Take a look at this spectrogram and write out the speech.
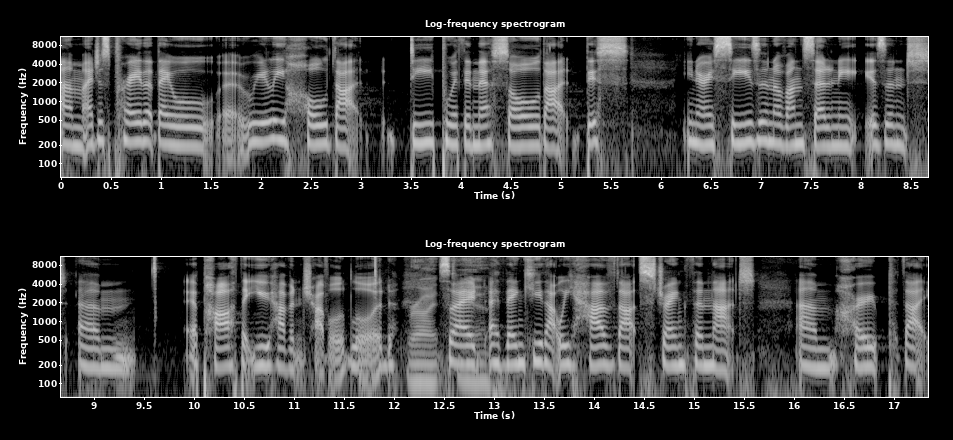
Um, I just pray that they will uh, really hold that deep within their soul that this, you know, season of uncertainty isn't um, a path that you haven't traveled, Lord. Right. So yeah. I, I thank you that we have that strength and that um, hope that,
